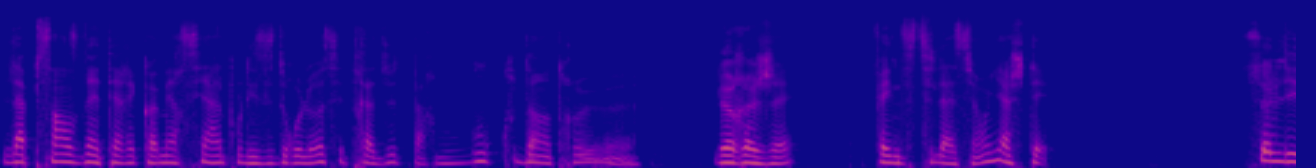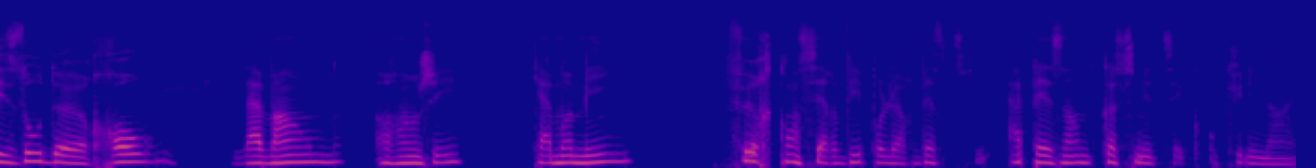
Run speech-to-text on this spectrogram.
L'absence d'intérêt commercial pour les hydrolats s'est traduite par beaucoup d'entre eux euh, le rejet. Fin de distillation, ils achetaient. Seules les eaux de rose, lavande, oranger, camomille furent conservées pour leur vertu apaisante cosmétique ou culinaire.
